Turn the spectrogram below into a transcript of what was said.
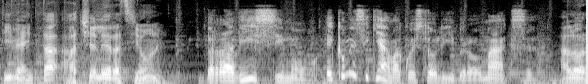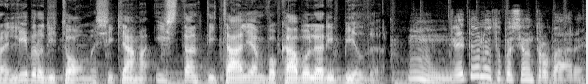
diventa accelerazione. Bravissimo! E come si chiama questo libro, Max? Allora, il libro di Tom si chiama Instant Italian Vocabulary Builder. Mm, e dove lo possiamo trovare?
